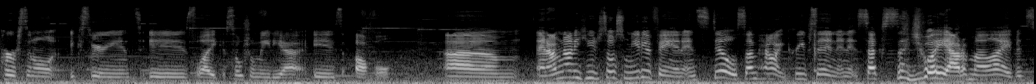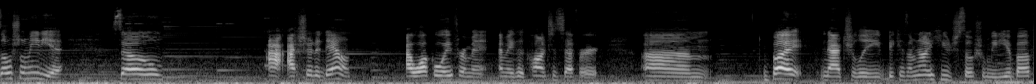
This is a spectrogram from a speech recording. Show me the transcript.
personal experience is like social media is awful. Um, and I'm not a huge social media fan, and still somehow it creeps in and it sucks the joy out of my life. It's social media. So I, I shut it down. I walk away from it. I make a conscious effort. Um, but naturally, because I'm not a huge social media buff,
